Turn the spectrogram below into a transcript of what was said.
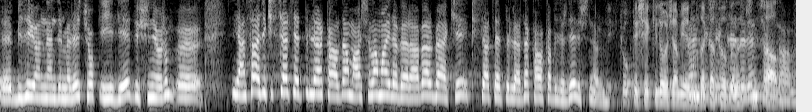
e, bizi yönlendirmeleri çok iyi diye düşünüyorum. E, yani sadece kişisel tedbirler kaldı ama aşılamayla beraber belki kişisel tedbirler de kalkabilir diye düşünüyorum. Çok teşekkürler hocam yayınımıza katıldığınız ederim, için. Sağ olun. sağ olun.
